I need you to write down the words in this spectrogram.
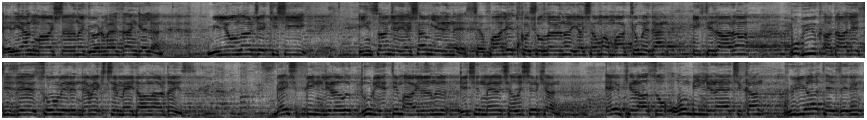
eriyen maaşlarını görmezden gelen milyonlarca kişiyi insanca yaşam yerine sefalet koşullarını yaşama mahkum eden iktidara bu büyük adaletsizliğe son verin demek için meydanlardayız. 5000 liralık dur yetim aylığını geçinmeye çalışırken ev kirası 10 bin liraya çıkan Hülya teyzenin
